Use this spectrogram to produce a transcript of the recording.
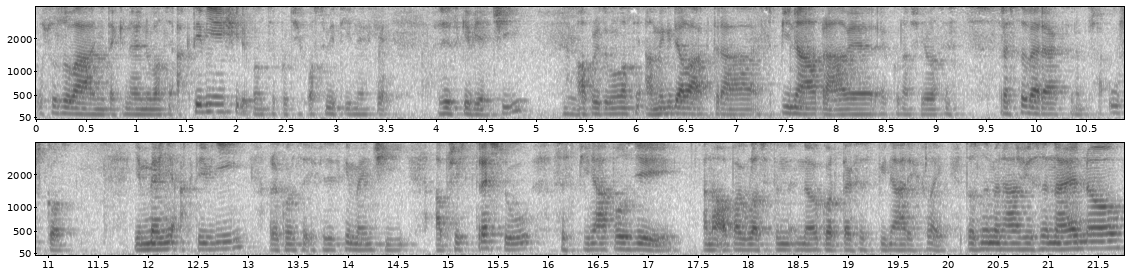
usuzování, tak je najednou vlastně aktivnější, dokonce po těch osmi týdnech je fyzicky větší. Hmm. A proti tomu vlastně amygdala, která spíná právě jako naše vlastně stresové reakce nebo třeba úzkost, je méně aktivní a dokonce i fyzicky menší a při stresu se spíná později a naopak vlastně ten neokortex se spíná rychleji. To znamená, že se najednou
